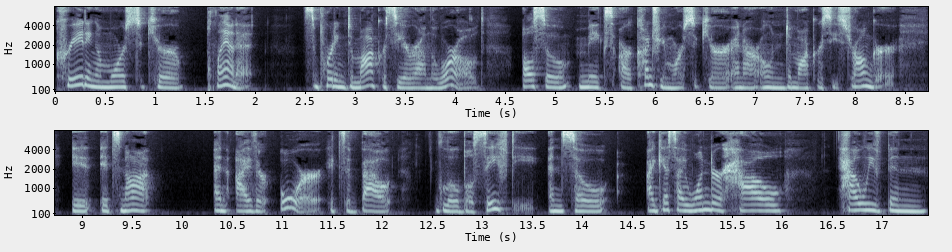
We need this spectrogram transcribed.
creating a more secure planet supporting democracy around the world also makes our country more secure and our own democracy stronger. It, it's not an either or, it's about global safety. And so I guess I wonder how how we've been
